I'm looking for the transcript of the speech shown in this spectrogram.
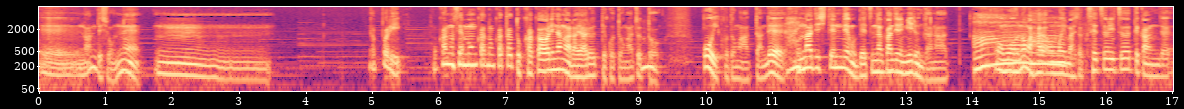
えー、なんでしょうね。うーん。やっぱり他の専門家の方と関わりながらやるってことがちょっうん。と多いことがあったんで、はい。同じ視点でも別な感じで見るんだなって思うのがは思いました。設立って感じで、はい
